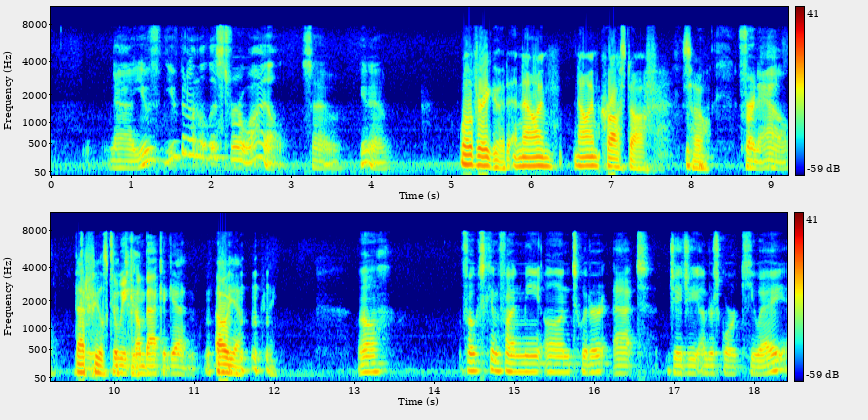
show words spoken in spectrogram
now you've you've been on the list for a while, so you know well, very good. And now I'm now I'm crossed off. So, for now. That feels till good, we too. come back again. oh yeah. Okay. Well, folks can find me on Twitter at JG underscore QA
